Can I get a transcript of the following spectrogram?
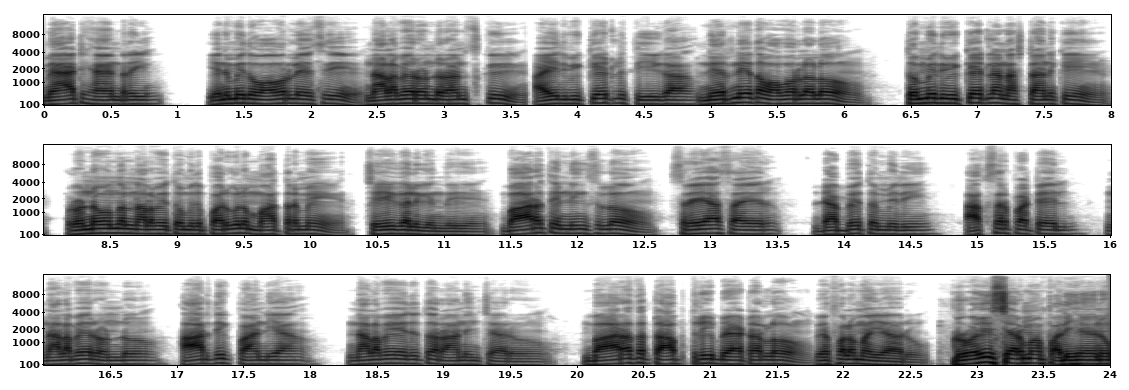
మ్యాట్ హ్యాండ్రీ ఎనిమిది ఓవర్లు వేసి నలభై రెండు రన్స్కి ఐదు వికెట్లు తీయగా నిర్ణీత ఓవర్లలో తొమ్మిది వికెట్ల నష్టానికి రెండు వందల నలభై తొమ్మిది పరుగులు మాత్రమే చేయగలిగింది. భారత్ ఇన్నింగ్స్లో శ్రేయాస్ అయ్యర్ డెబ్బై తొమ్మిది అక్షర్ పటేల్ నలభై రెండు హార్దిక్ పాండ్యా నలభై ఐదుతో రాణించారు. భారత టాప్ త్రీ బ్యాటర్లు విఫలమయ్యారు. రోహిత్ శర్మ పదిహేను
